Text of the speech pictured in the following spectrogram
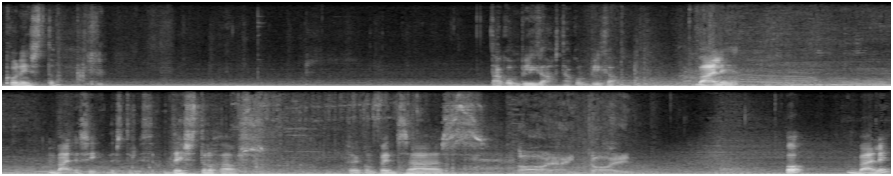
con esto. Está complicado, está complicado. Vale. Vale, sí, destroz- destrozados. Recompensas. Vale.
